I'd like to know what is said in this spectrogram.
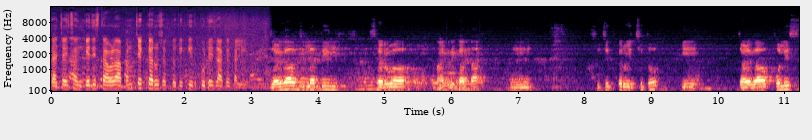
त्याच्या संकेतस्थळावर आपण चेक करू शकतो की कि- कुठे जागा खाली आहे. जळगाव जिल्ह्यातील सर्व नागरिकांना मी सूचित करू इच्छितो की जळगाव पोलीस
